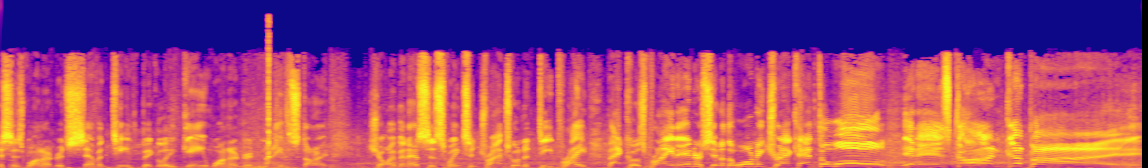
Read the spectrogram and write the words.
This is 117th big league game, 109th start. Joey Meneses swings and drives going to deep right. Back goes Brian Anderson to the warning track at the wall. It is gone. Goodbye.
